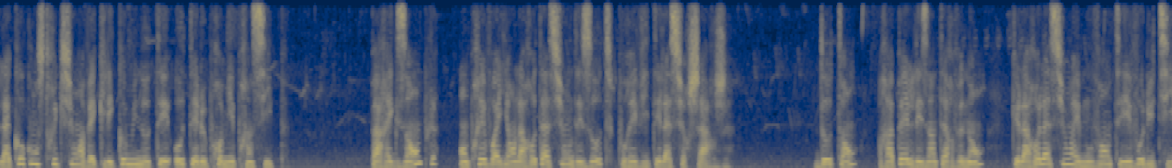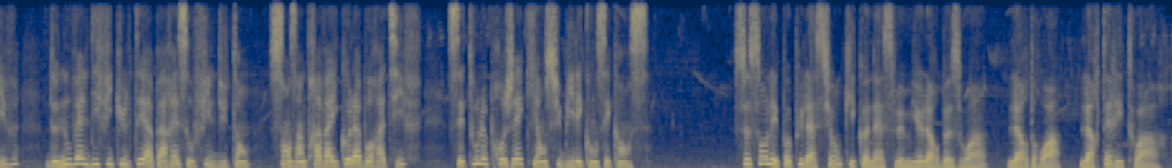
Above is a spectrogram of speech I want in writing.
la co-construction avec les communautés hôtes est le premier principe. Par exemple, en prévoyant la rotation des hôtes pour éviter la surcharge. D'autant, rappellent les intervenants, que la relation est mouvante et évolutive, de nouvelles difficultés apparaissent au fil du temps, sans un travail collaboratif, c'est tout le projet qui en subit les conséquences. Ce sont les populations qui connaissent le mieux leurs besoins, leurs droits, leur territoire.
